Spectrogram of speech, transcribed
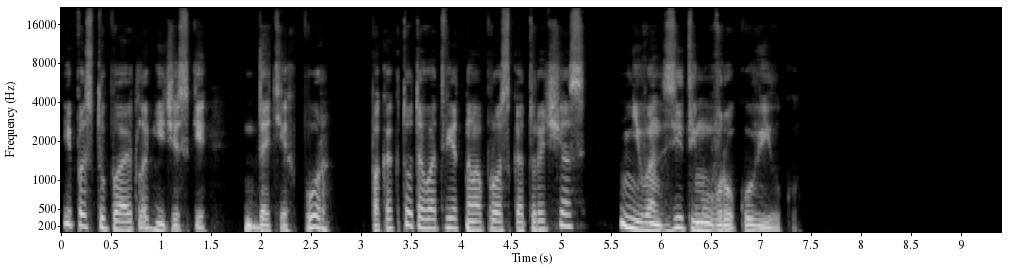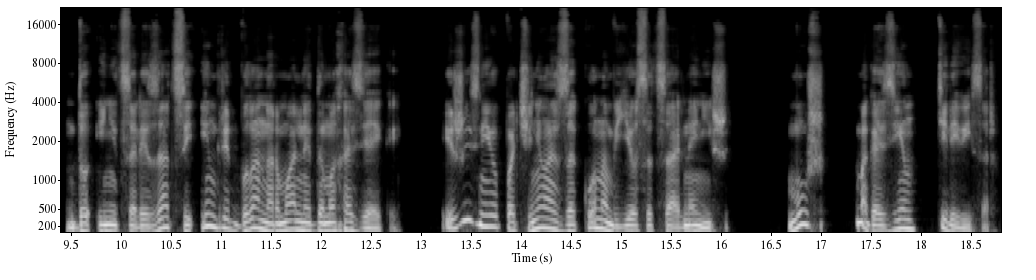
и поступают логически, до тех пор, пока кто-то в ответ на вопрос «который час» не вонзит ему в руку вилку. До инициализации Ингрид была нормальной домохозяйкой, и жизнь ее подчинялась законам ее социальной ниши. Муж, магазин, телевизор.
